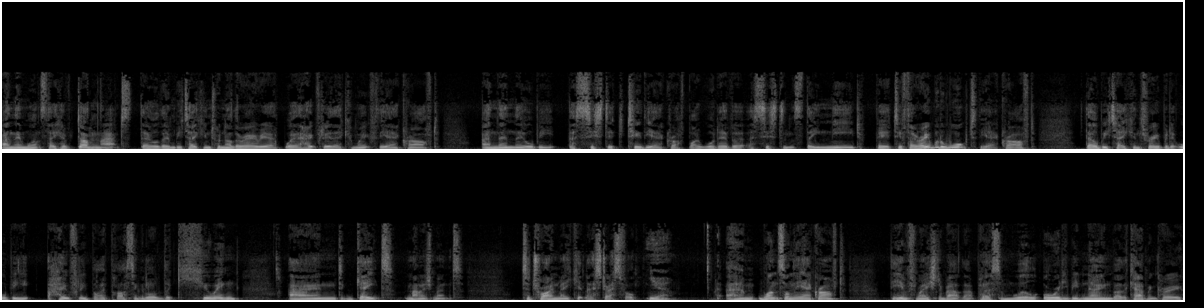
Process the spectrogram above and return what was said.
And then once they have done that, they'll then be taken to another area where hopefully they can wait for the aircraft. And then they will be assisted to the aircraft by whatever assistance they need. Be it if they're able to walk to the aircraft, they'll be taken through, but it will be hopefully bypassing a lot of the queuing and gate management to try and make it less stressful. Yeah. Um, once on the aircraft, the information about that person will already be known by the cabin crew,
